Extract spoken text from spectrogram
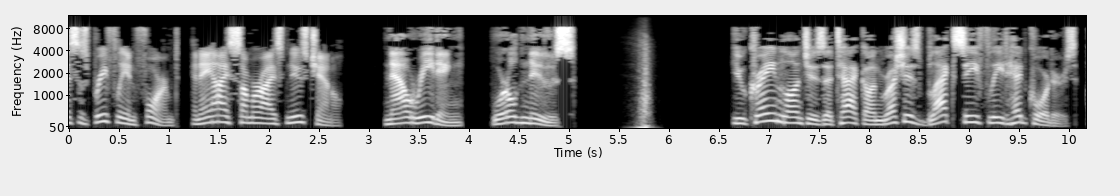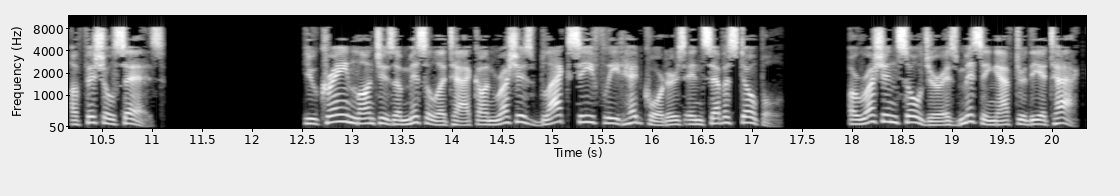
This is Briefly Informed, an AI summarized news channel. Now reading World News. Ukraine launches attack on Russia's Black Sea Fleet headquarters, official says. Ukraine launches a missile attack on Russia's Black Sea Fleet headquarters in Sevastopol. A Russian soldier is missing after the attack.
